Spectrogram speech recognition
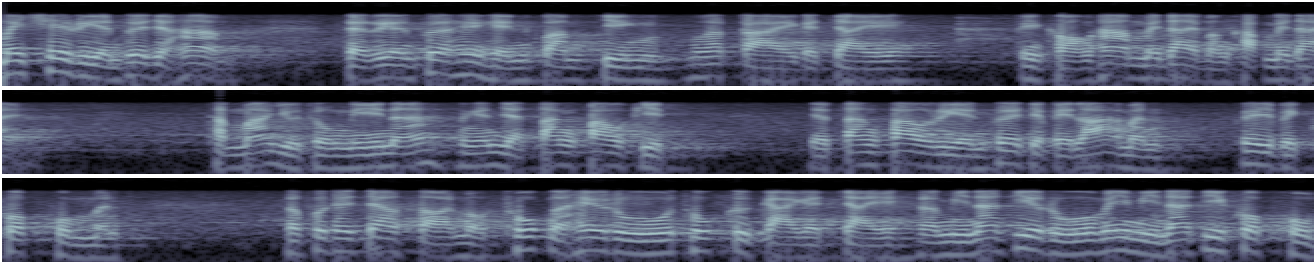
ไม่ใช่เรียนเพื่อจะห้าม แต่เรียนเพื่อให้เห็นความจริงว่ากายกับใจเป็นของห้ามไม่ได้บังคับไม่ได้ ธรรมะอยู่ตรงนี้นะเพราะงั้นอย่าตั้งเป้าผิด อย่าตั้งเป้าเรียนเพื่อจะไปละมัน เพื่อจะไปควบคุมมันพระพุทธเจ้าสอนบอกทุกข์ให้รู้ทุกข์คือกายกับใจ เรามีหน้าที่รู้ไม่มีหน้าที่ควบคุม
